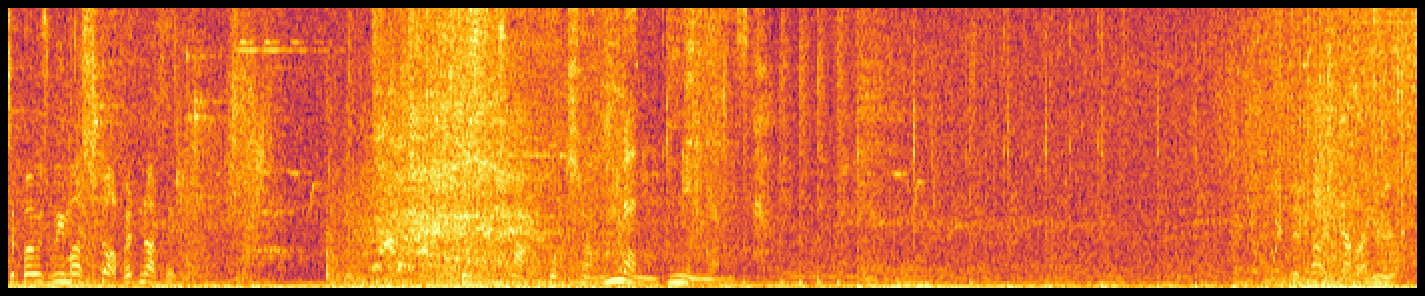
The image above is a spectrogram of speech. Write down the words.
Suppose we must stop at nothing. This trap will kill many minions. Wintertide never heals!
